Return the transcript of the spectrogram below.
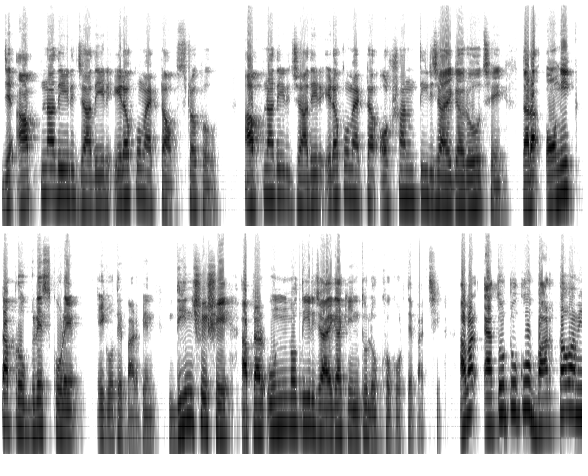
যে আপনাদের যাদের এরকম একটা অবস্ট্রাকল আপনাদের যাদের এরকম একটা অশান্তির জায়গা রয়েছে, তারা অনেকটা প্রোগ্রেস করে এগোতে পারবেন। দিন শেষে আপনার উন্নতির জায়গা কিন্তু লক্ষ্য করতে পারছি। আমার এতটুকু বার্তাও আমি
